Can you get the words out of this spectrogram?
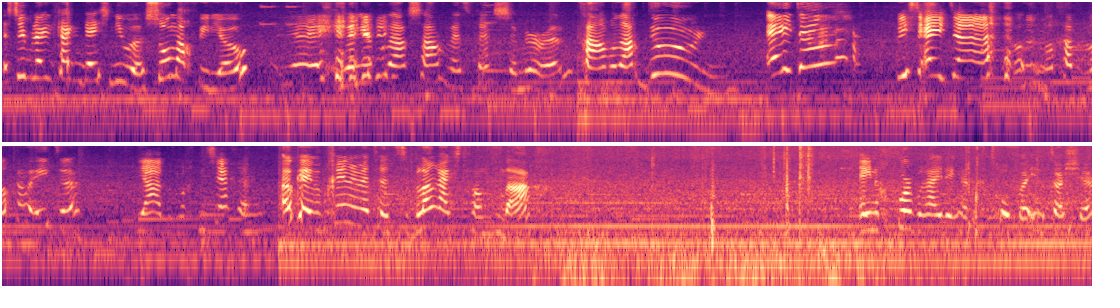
super leuk dat je kijkt naar deze nieuwe zondagvideo. Yay. Ik ben hier vandaag samen met Francis en Murren. Wat gaan we vandaag doen? Eten! Vies eten! Wat, wat, gaan, we, wat gaan we eten? Ja, dat mag ik niet zeggen. Oké, we beginnen met het belangrijkste van vandaag. Enige voorbereiding heb ik getroffen in het tasje.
